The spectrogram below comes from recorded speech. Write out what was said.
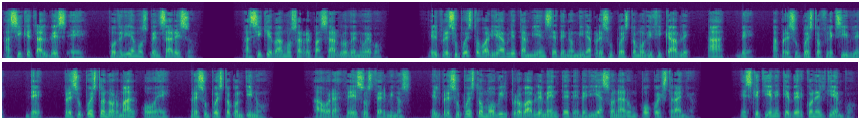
Así que tal vez E, podríamos pensar eso. Así que vamos a repasarlo de nuevo. El presupuesto variable también se denomina presupuesto modificable, A, B, a presupuesto flexible, D, presupuesto normal o E, presupuesto continuo. Ahora, de esos términos, el presupuesto móvil probablemente debería sonar un poco extraño. Es que tiene que ver con el tiempo.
